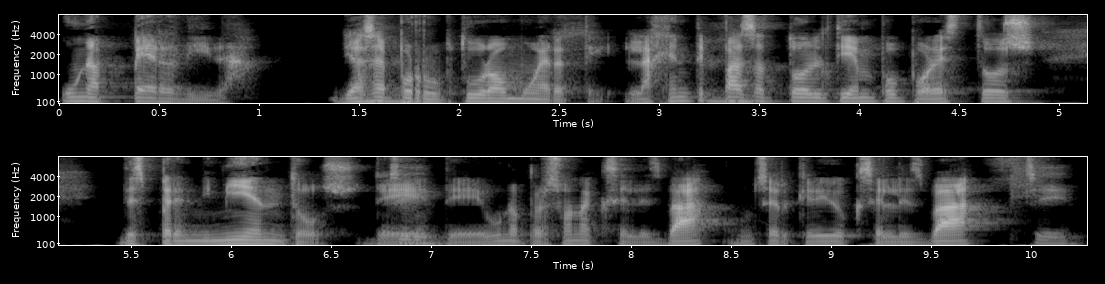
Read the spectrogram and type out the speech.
una pérdida? Ya sea por ruptura o muerte. La gente pasa todo el tiempo por estos desprendimientos de, Sí. de una persona que se les va, un ser querido que se les va. Sí.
